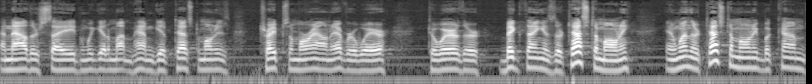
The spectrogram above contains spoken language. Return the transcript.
and now they're saved, and we get them up and have them give testimonies, traipse them around everywhere to where their big thing is their testimony. And when their testimony becomes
